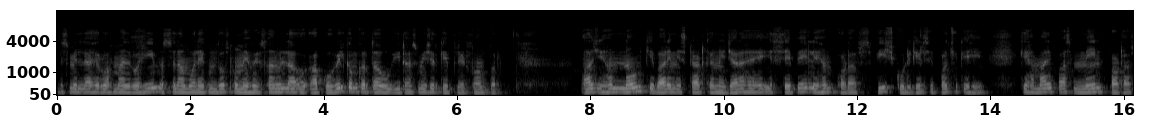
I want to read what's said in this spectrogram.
अस्सलाम वालेकुम दोस्तों, मैं हूँ और आपको वेलकम करता हूँ ई ट्रांसमीशर के प्लेटफॉर्म पर। आज हम नाउन के बारे में स्टार्ट करने जा रहा है। इससे पहले हम पार्ट ऑफ़ स्पीच को डिटेल से पढ़ चुके हैं कि हमारे पास main part of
